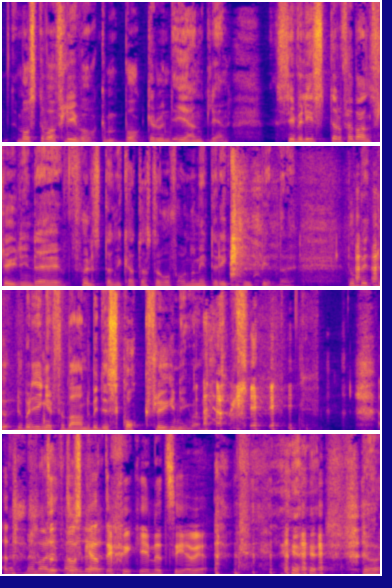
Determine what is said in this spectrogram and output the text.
Det måste vara flygvapenbakgrund egentligen. Civilister och förbandsflygning det är fullständig katastrof om de inte är riktigt utbildade. Då, då, då blir det inget förband, då blir det skockflygning. Men, men då, ska jag inte skicka in ett CV. ja,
